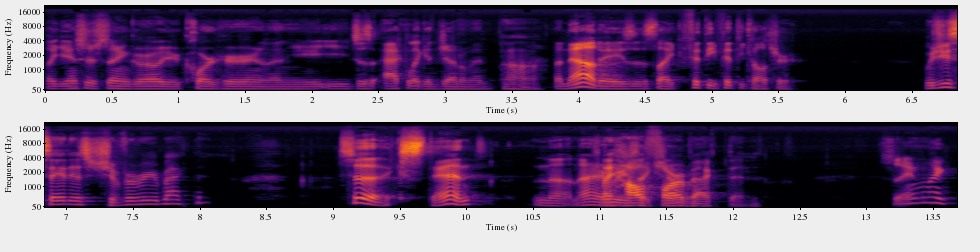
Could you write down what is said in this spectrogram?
Like interesting girl, you court her and then you, you just act like a gentleman. Uh huh. But nowadays it's like 50-50 culture. Would you say there's chivalry back then? To an extent. No, not Like how like far chivalry. back then? Saying like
